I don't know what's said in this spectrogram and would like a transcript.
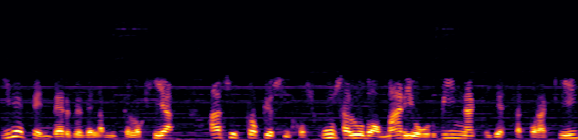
y defender desde la mitología a sus propios hijos. Un saludo a Mario Urbina, que ya está por aquí,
